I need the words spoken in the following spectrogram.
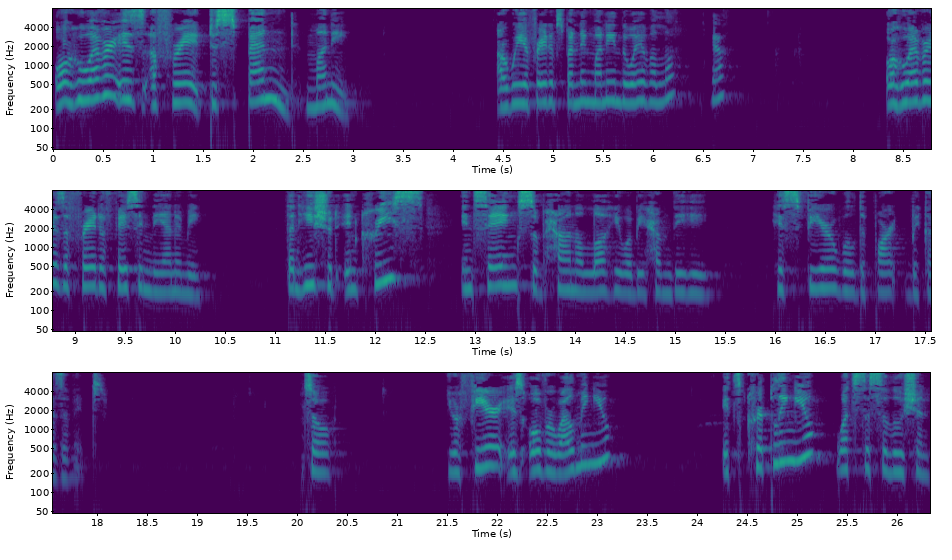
Or whoever is afraid to spend money. Are we afraid of spending money in the way of Allah? Yeah? Or whoever is afraid of facing the enemy, then he should increase in saying Subhanallah wa bihamdihi. His fear will depart because of it. So, your fear is overwhelming you? It's crippling you, what's the solution?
